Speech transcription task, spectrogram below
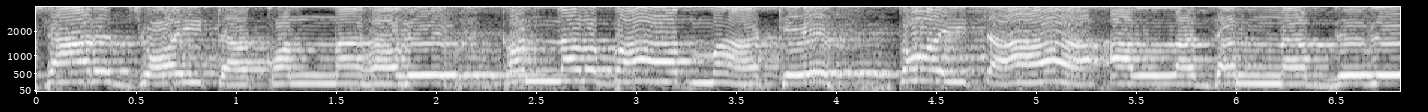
যার জয়টা কন্যা হবে, কন্যার বাপ মাকে তয়টা আল্লাহ জান্নাত দেবে।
